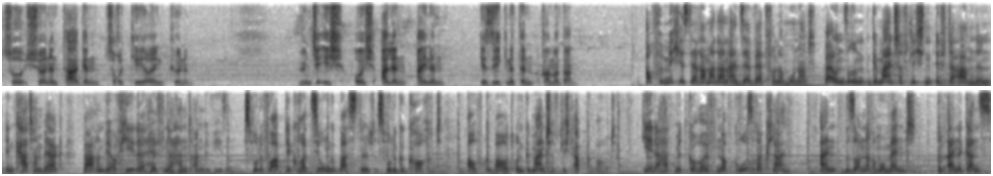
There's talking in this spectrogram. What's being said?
zu schönen Tagen zurückkehren können, wünsche ich euch allen einen gesegneten Ramadan. Auch für mich ist der Ramadan ein sehr wertvoller Monat. Bei unseren gemeinschaftlichen Iftarabenden in Katernberg waren wir auf jede helfende Hand angewiesen. Es wurde vorab Dekoration gebastelt, es wurde gekocht, aufgebaut und gemeinschaftlich abgebaut. Jeder hat mitgeholfen, ob groß oder klein. Ein besonderer Moment und eine ganz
